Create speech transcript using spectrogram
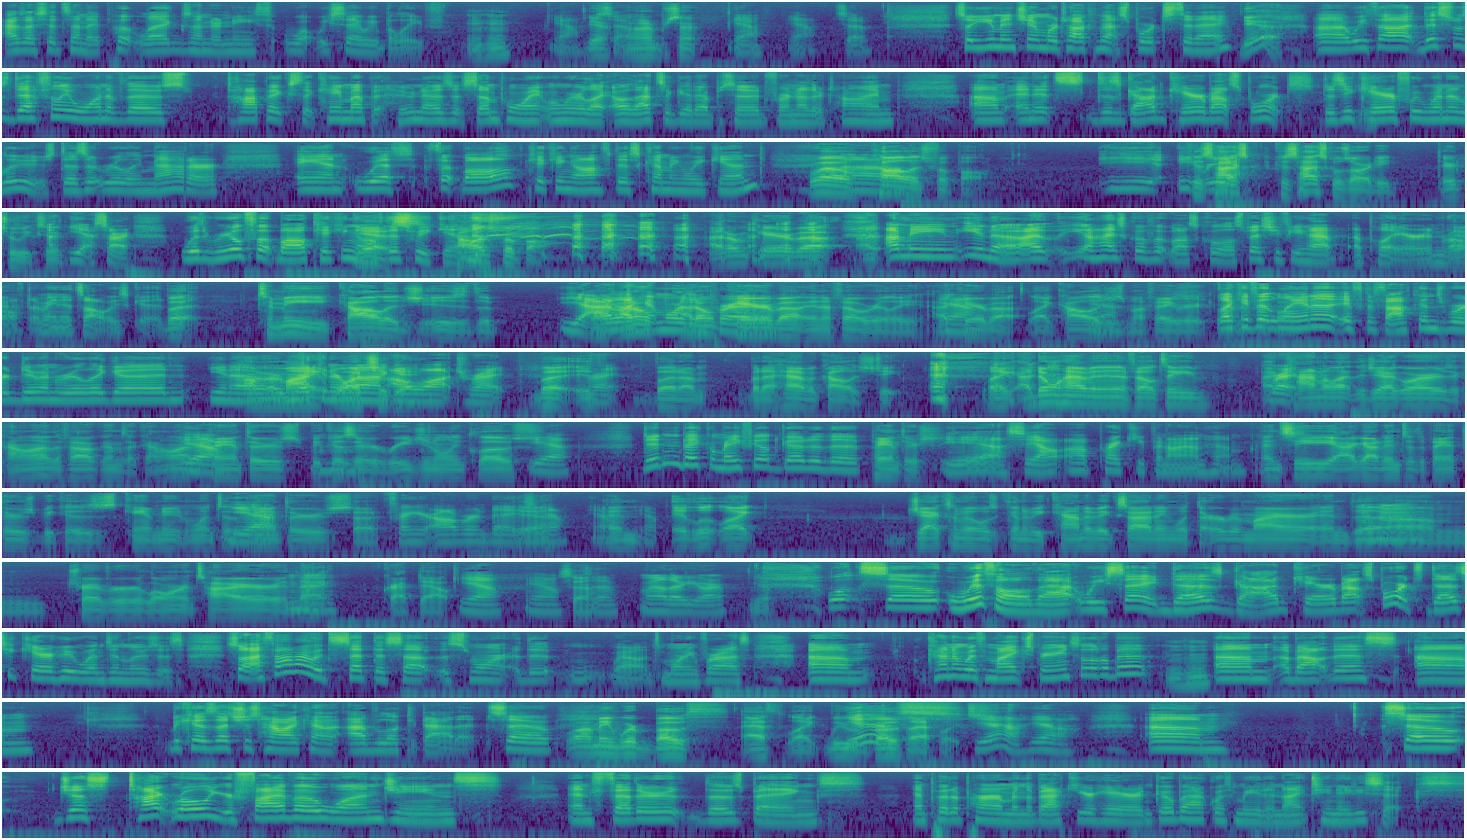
as i said sunday put legs underneath what we say we believe Mm-hmm. yeah Yeah. so, 100. percent yeah yeah so so you mentioned we're talking about sports today Yeah. uh, we thought this was definitely one of those topics that came up at who knows at some point when we were like oh that's a good episode for another time um, and it's does god care about sports does he care if we win or lose does it really matter and with football kicking off this coming weekend Well, Um, college football yeah, because yeah. high because high school's already they're two weeks uh, in. yeah, sorry. With real football kicking off this weekend. College football. I don't care about. I, I mean, you know, I you know, high school football's cool, especially if you have a player involved. I mean, it's always good. But, but to me, college is the. yeah, I like don't- it more than I don't pro. care about NFL really. I Yeah. care about like college Yeah. is my favorite. like if football. Atlanta, if the Falcons were doing really good, you know, I or making a run, a I'll watch. Right. but it, Right. but I'm but I have a college team. like I don't have an NFL team. I Right. kind of like the Jaguars. I kind of like the Falcons. I kind of like Yeah. Mm-hmm. the Panthers because they're regionally close. Yeah. Didn't Baker Mayfield go to the? Panthers. Yeah. See, I'll, I'll probably keep an eye on him And see, I got into the Panthers because Cam Newton went to the Yeah. Panthers. So for your Auburn days. yeah, Yeah. yeah and it looked like Jacksonville was going to be kind of exciting with the Urban Meyer and the Mhm. um, Trevor Lawrence hire, and that Mhm. Crapped out. Yeah, yeah. So. So. well, there you are. Yep. Well, so with all that, we say, does God care about sports? Does He care who wins and loses? So I thought I would set this up this morning. The well, it's morning for us. Um, kind of with my experience a little bit Mm-hmm. um, about this, um, because that's just how I kind of I've looked at it. So Well, I mean, we're both ath- like we were both athletes. Yeah, yeah. Um, so just tight roll your 501 jeans and feather those bangs and put a perm in the back of your hair and go back with me to 1986.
